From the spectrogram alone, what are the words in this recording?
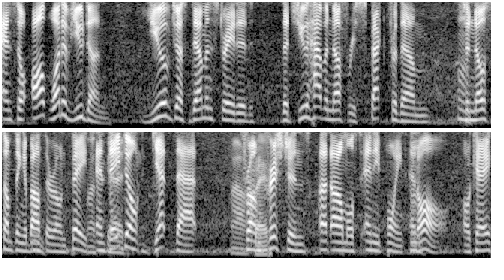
And so, all, what have you done? You have just demonstrated that you have enough respect for them to hmm. know something about hmm. their own faith. That's and they don't get that Wow. from Right. Christians at almost any point at all. Okay?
